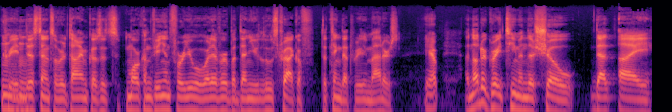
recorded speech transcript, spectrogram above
create mm-hmm. distance over time because it's more convenient for you or whatever, but then you lose track of the thing that really matters. Yep. Another great team in the show that I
